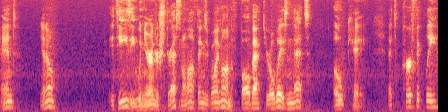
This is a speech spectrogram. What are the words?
and you know, it's easy when you're under stress and a lot of things are going on to fall back to your old ways, and that's okay. That's perfectly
